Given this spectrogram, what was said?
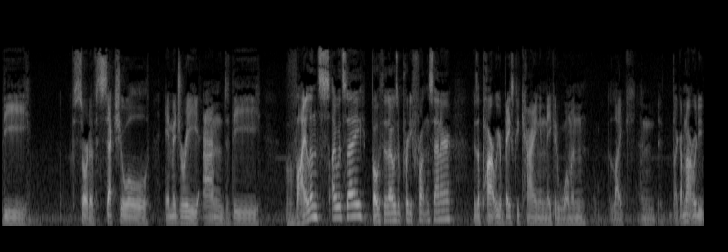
the sort of sexual imagery and the violence, I would say. Both of those are pretty front and center. There's a part where you're basically carrying a naked woman, like, and like I'm not really.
